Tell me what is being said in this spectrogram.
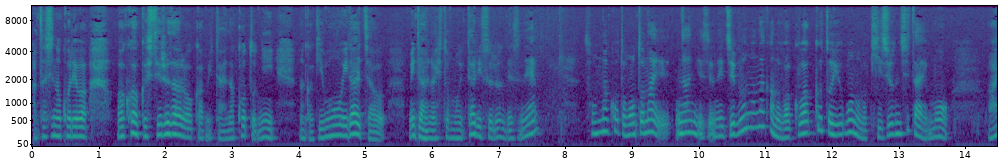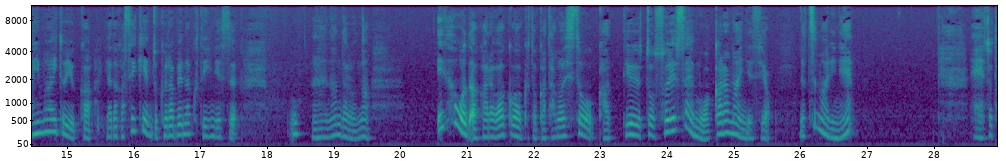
私のこれはワクワクしてるだろうかみたいなことになんか疑問を抱いちゃうみたいな人もいたりするんですね。そんなこと本当ないないんですよね。自分の中のワクワクというものの基準自体も曖昧というかいやだから世間と比べなくていいんです。えー、なんだろうな笑顔だからワクワクとか楽しそうかっていうとそれさえもわからないんですよ。つまりね、えーと、と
